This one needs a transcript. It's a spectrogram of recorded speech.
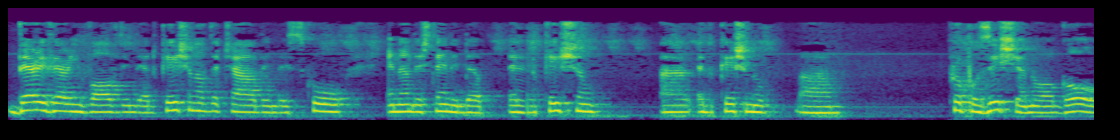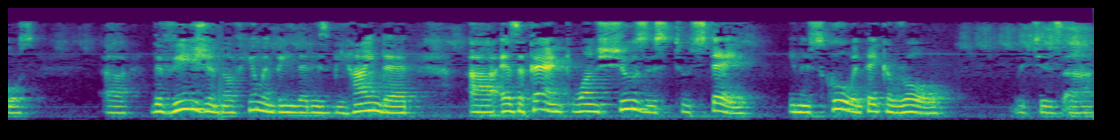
very, very involved in the education of the child in the school and understanding the education, uh, educational um, proposition or goals, uh, the vision of human being that is behind that. Uh, as a parent, one chooses to stay in a school and take a role, which is uh,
